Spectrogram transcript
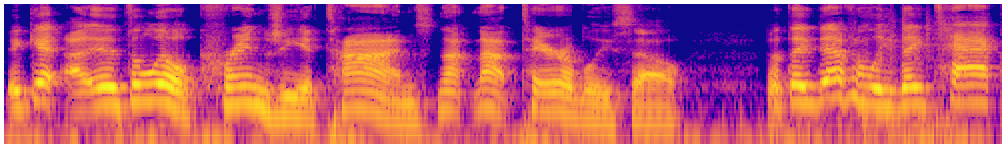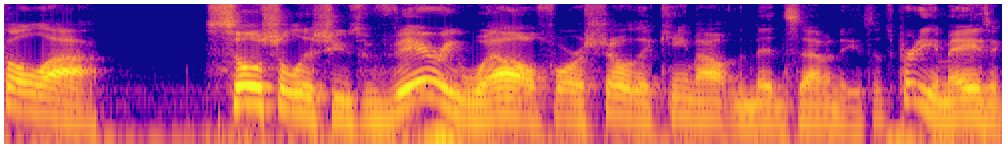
It get uh, it's a little cringy at times, not not terribly so, but they definitely they tackle uh, social issues very well for a show that came out in the mid 70s. It's pretty amazing.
